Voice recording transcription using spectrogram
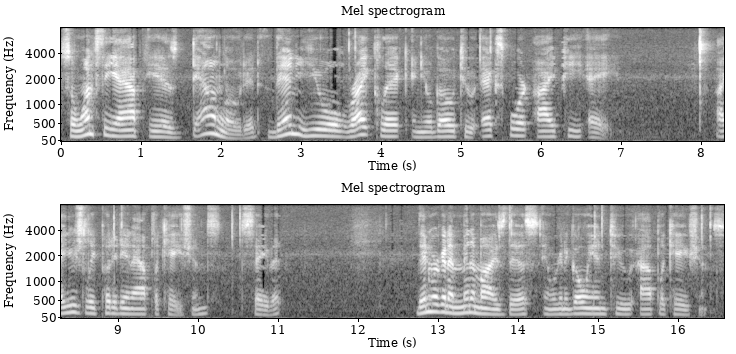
So once the app is downloaded, then you'll right click and you'll go to export IPA. I usually put it in applications, save it. Then we're going to minimize this and we're going to go into applications.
